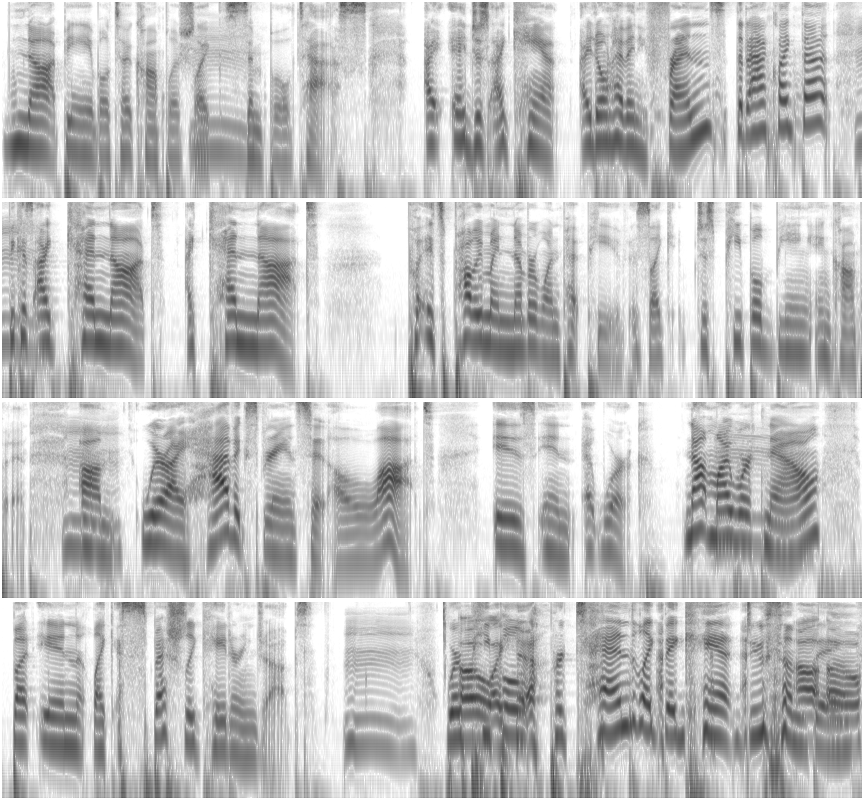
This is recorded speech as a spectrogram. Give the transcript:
not being able to accomplish like simple tasks. I, I just I can't. I don't have any friends that act like that because mm. I cannot. I cannot. Put, it's probably my number one pet peeve is like just people being incompetent. Um, mm. where I have experienced it a lot is in at work. Not my work mm. now, but in like especially catering jobs. Where Oh, people yeah. pretend like they can't do something Uh-oh.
